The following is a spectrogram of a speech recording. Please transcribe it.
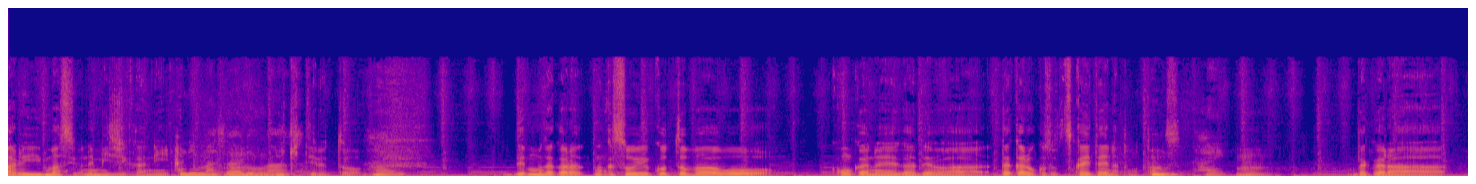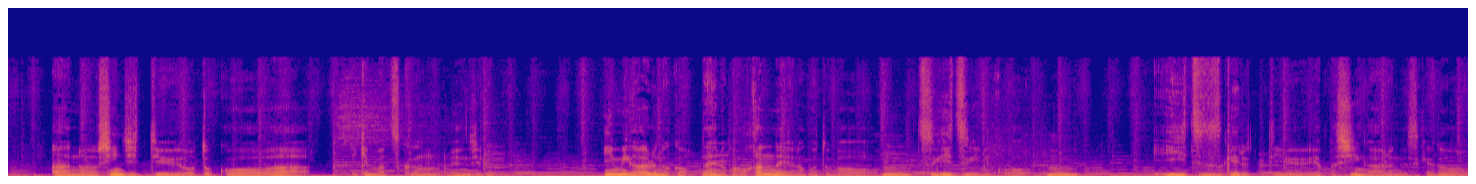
ありますよね身近に。ありますあります。うん生き、てると。はい。でもだからなんかそういう言葉を今回の映画ではだからこそ使いたいなと思ったうんんです、はい。うん。だからあのシンジっていう男は池松くん演じる。意味があるのかないのか分かんないような言葉をうん。次々にこううん。言い続けるっていうやっぱシーンがあるんですけど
